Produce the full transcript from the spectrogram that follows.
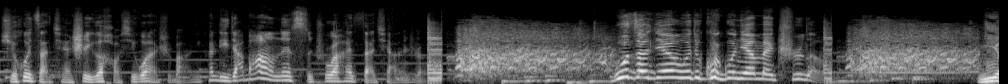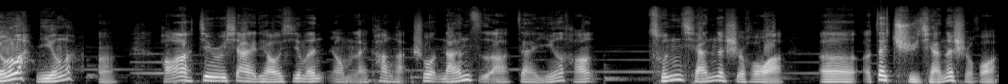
学会攒钱是一个好习惯，是吧？你看李家胖子那死出还攒钱呢，是。我攒钱，我就快过年买吃的。你赢了，你赢了。嗯，好啊，进入下一条新闻，让我们来看看，说男子啊在银行。存钱的时候啊，呃呃，在取钱的时候啊，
